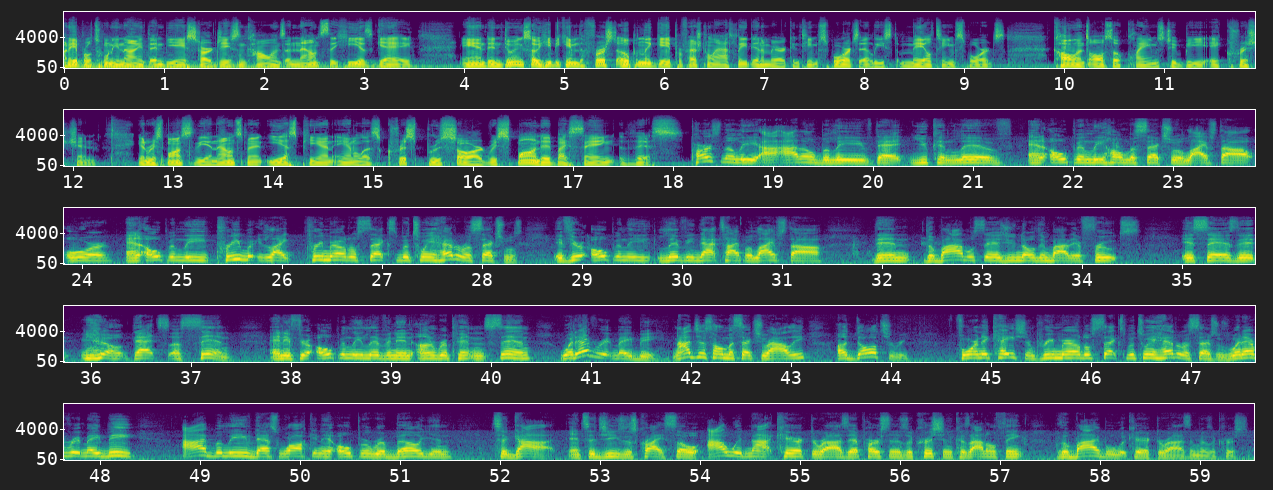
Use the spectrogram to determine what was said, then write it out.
On April 29th, NBA star Jason Collins announced that he is gay and in doing so, he became the first openly gay professional athlete in American team sports, at least male team sports. Collins also claims to be a Christian. In response to the announcement, ESPN analyst Chris Broussard responded by saying this Personally, I, I don't believe that you can live an openly homosexual lifestyle or an openly pre like premarital sex between heterosexuals. If you're openly living that type of lifestyle, then the Bible says you know them by their fruits. It says that, you know, that's a sin. And if you're openly living in unrepentant sin, whatever it may be, not just homosexuality, adultery, fornication, premarital sex between heterosexuals, whatever it may be, I believe that's walking in open rebellion to God and to Jesus Christ. So I would not characterize that person as a Christian because I don't think the Bible would characterize him as a Christian.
